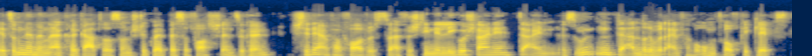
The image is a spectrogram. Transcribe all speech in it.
Jetzt um den Aggregator so ein Stück weit besser vorstellen zu können, stell dir einfach vor, du hast zwei Lego-Steine. Der eine ist unten, der andere wird einfach oben drauf geklipst.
